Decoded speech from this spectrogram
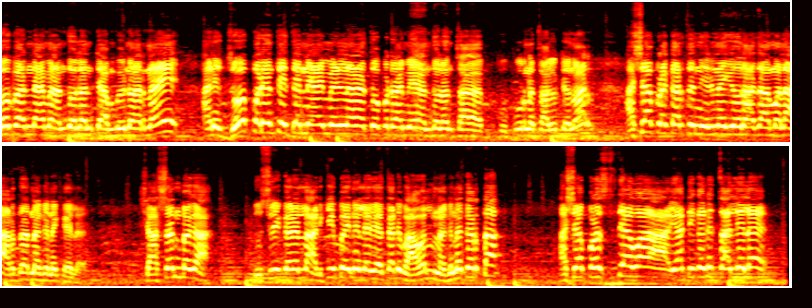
तोपर्यंत आम्ही आंदोलन थांबविणार नाही आणि जोपर्यंत इथे न्याय मिळणार आहे तोपर्यंत आम्ही आंदोलन चा पूर्ण चालू ठेवणार. अशा प्रकारचा निर्णय घेऊन आज आम्हाला अर्धा नग्न केलं. शासन बघा दुसरीकडे लाडकी बहिणीला देतात भावाला नग्न करता. अशा परिस्थिती वा- या ठिकाणी चाललेल्या आहे.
